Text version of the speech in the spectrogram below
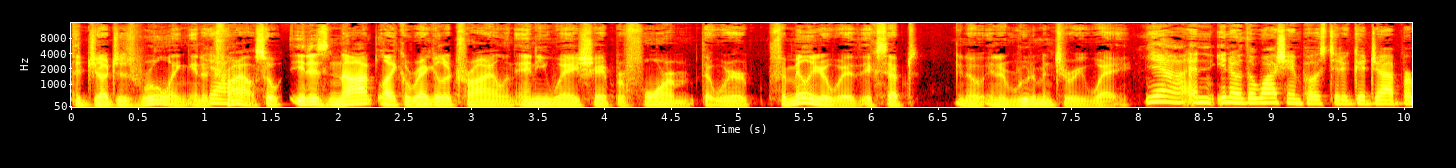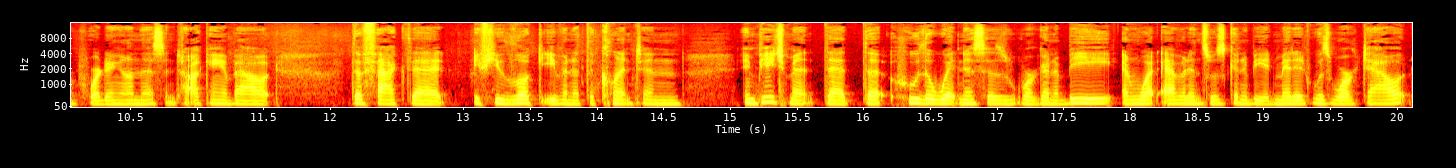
the judge's ruling in a Yeah. trial. So it is not like a regular trial in any way, shape, or form that we're familiar with, except you know in a rudimentary way. Yeah, and you know, the Washington Post did a good job reporting on this and talking about the fact that if you look even at the Clinton impeachment, that the who the witnesses were going to be and what evidence was going to be admitted was worked out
